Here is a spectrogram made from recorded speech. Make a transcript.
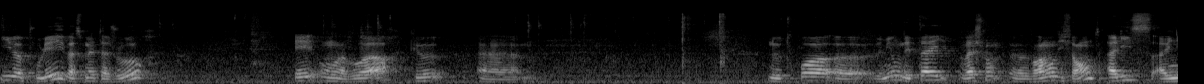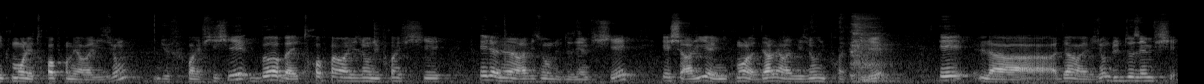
il va pouler, il va se mettre à jour, et on va voir que euh, nos trois euh, amis ont des tailles euh, vraiment différentes. Alice a uniquement les trois premières révisions du premier fichier, Bob a les trois premières révisions du premier fichier et la dernière révision du deuxième fichier, et Charlie a uniquement la dernière révision du premier fichier et la dernière révision du deuxième fichier.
